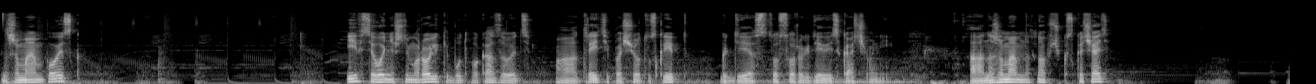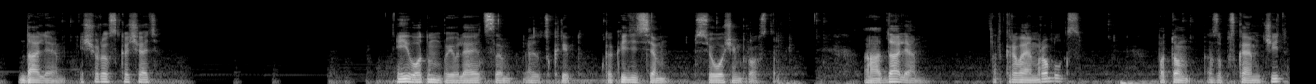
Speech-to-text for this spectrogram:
Нажимаем поиск. И в сегодняшнем ролике буду показывать а, третий по счету скрипт, где 149 скачиваний. А, нажимаем на кнопочку скачать. Далее, еще раз скачать. И вот он появляется, этот скрипт. Как видите, все очень просто. А, далее, открываем Roblox. Потом запускаем чит.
